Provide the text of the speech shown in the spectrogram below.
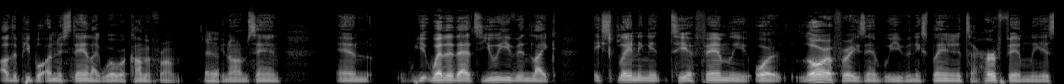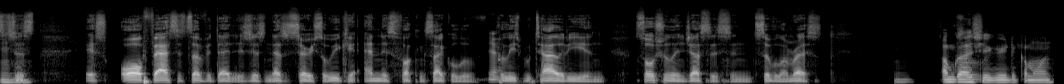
other people understand like where we're coming from. Yeah. You know what I'm saying? And we, whether that's you even like explaining it to your family or Laura, for example, even explaining it to her family, it's Mhm. just it's all facets of it that is just necessary so we can end this fucking cycle of Yeah. police brutality and social injustice and civil unrest. I'm glad So- she agreed to come on.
